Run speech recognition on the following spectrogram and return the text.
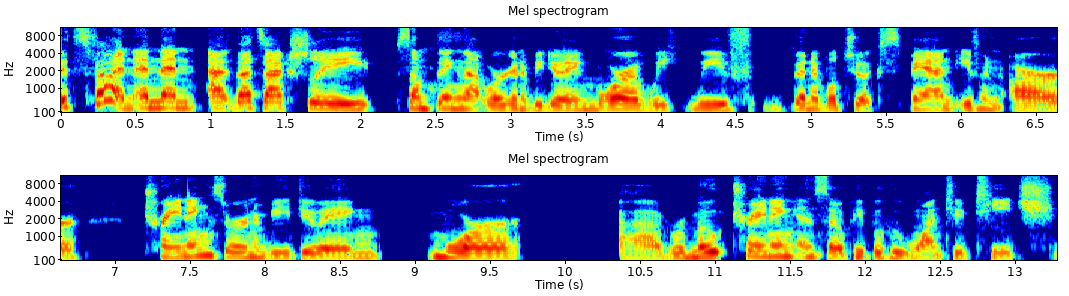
it's fun and then uh, that's actually something that we're going to be doing more of we we've been able to expand even our trainings we're going to be doing more uh, remote training and so people who want to teach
